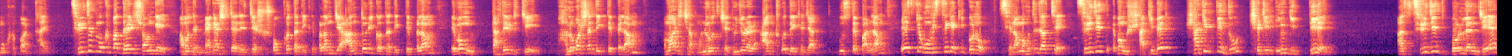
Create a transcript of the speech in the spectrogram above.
মুখোপাধ্যায়। সৃজিৎ মুখোপাধ্যায়ের সঙ্গে আমাদের মেগাস্টারের যে সক্ষতা দেখতে পেলাম, যে আন্তরিকতা দেখতে পেলাম, এবং তাদের যে ভালোবাসা দেখতে পেলাম। আমার যা মনে হচ্ছে, দুজনের আগ্রহ দেখে যা বুঝতে পারলাম। এসকে মুভিজ থেকে কি কোনো সিনেমা হতে যাচ্ছে? সৃজিৎ এবং সাকিবের? সাকিব কিন্তু সেটির ইঙ্গিত দিলেন। আর সৃজিৎ বললেন যে।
